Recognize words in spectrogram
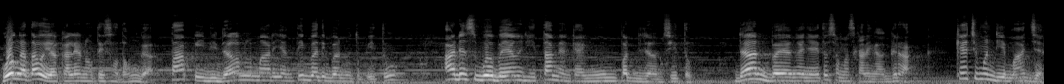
Gue nggak tahu ya kalian notice atau enggak, tapi di dalam lemari yang tiba-tiba nutup itu ada sebuah bayangan hitam yang kayak ngumpet di dalam situ. Dan bayangannya itu sama sekali nggak gerak, kayak cuman diem aja.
